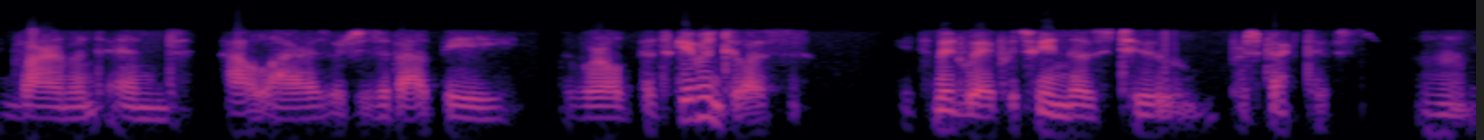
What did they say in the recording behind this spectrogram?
environment, and Outliers, which is about the, the world that's given to us. It's midway between those two perspectives. Mm-hmm.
